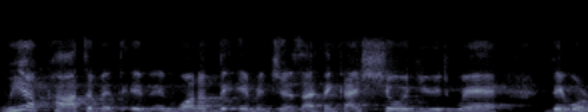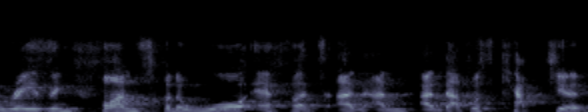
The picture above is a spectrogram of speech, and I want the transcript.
we are part of it. In, in, one of the images, I think I showed you it where they were raising funds for the war effort, and and and that was captured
